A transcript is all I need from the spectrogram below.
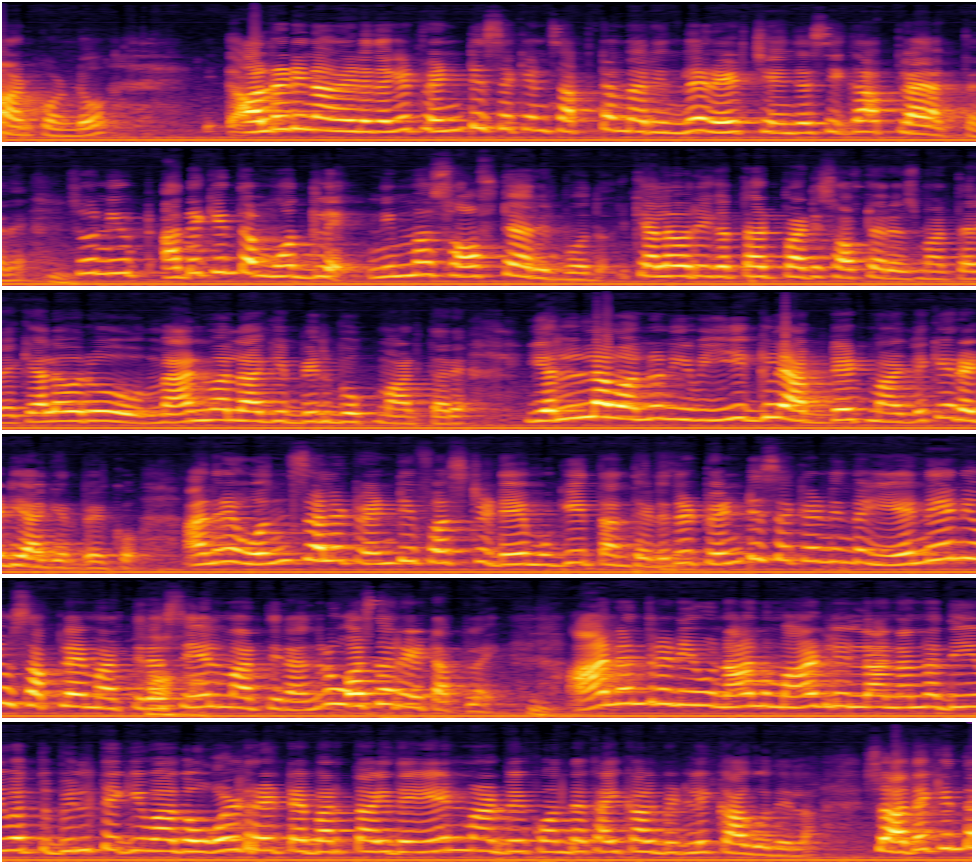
ಮಾಡಿಕೊಂಡು ಆಲ್ರೆಡಿ ನಾವು ಹೇಳಿದಾಗೆ ಟ್ವೆಂಟಿ ಸೆಕೆಂಡ್ ಸೆಪ್ಟೆಂಬರಿಂದಲೇ ರೇಟ್ ಚೇಂಜಸ್ ಈಗ ಅಪ್ಲೈ ಆಗ್ತದೆ. ಸೊ ನೀವು ಅದಕ್ಕಿಂತ ಮೊದಲೇ ನಿಮ್ಮ ಸಾಫ್ಟ್ವೇರ್ ಇರ್ಬೋದು. ಕೆಲವರು ಈಗ ತರ್ಡ್ ಪಾರ್ಟಿ ಸಾಫ್ಟ್ವೇರ್ ಯೂಸ್ ಮಾಡ್ತಾರೆ ಕೆಲವರು ಮ್ಯಾನ್ಯಲ್ ಆಗಿ ಬಿಲ್ ಬುಕ್ ಮಾಡ್ತಾರೆ. ಎಲ್ಲವನ್ನು ನೀವು ಈಗಲೇ ಅಪ್ಡೇಟ್ ಮಾಡಲಿಕ್ಕೆ ರೆಡಿ ಆಗಿರಬೇಕು. ಅಂದರೆ ಒಂದ್ಸಲ ಟ್ವೆಂಟಿ ಫಸ್ಟ್ ಡೇ ಮುಗೀತು ಅಂತ ಹೇಳಿದರೆ ಟ್ವೆಂಟಿ ಸೆಕೆಂಡಿಂದ ಏನೇ ನೀವು ಸಪ್ಲೈ ಮಾಡ್ತೀರಾ ಸೇಲ್ ಮಾಡ್ತೀರಾ ಅಂದರೆ ಹೊಸ ರೇಟ್ ಅಪ್ಲೈ ಆನಂತರ ನೀವು ನಾನು ಮಾಡಲಿಲ್ಲ ನನ್ನದು ಇವತ್ತು ಬಿಲ್ ತೆಗೆಯುವಾಗ ಓಲ್ಡ್ ರೇಟೇ ಬರ್ತಾ ಇದೆ ಏನು ಮಾಡಬೇಕು ಅಂತ ಕೈಕಾಲು ಬಿಡ್ಲಿಕ್ಕೆ ಆಗೋದಿಲ್ಲ ಸೊ ಅದಕ್ಕಿಂತ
